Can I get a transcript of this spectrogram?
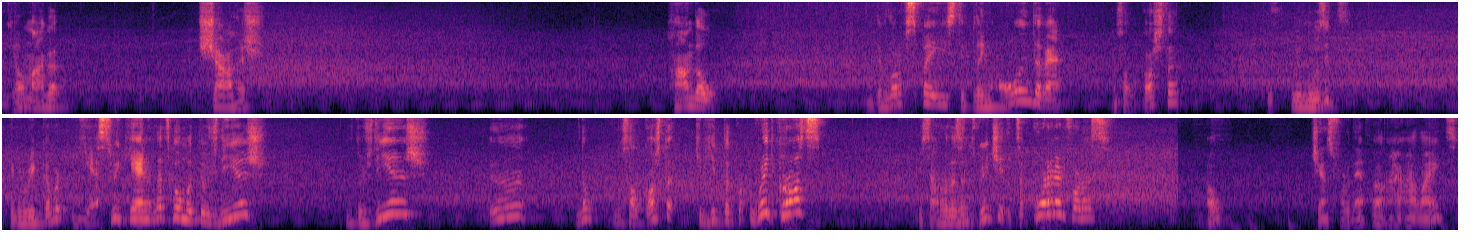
Miguel Maga. Chadas. Handel. They have a lot of space. They're playing all in the back. Gonçalo Costa. We lose it. Can we recover? Yes, we can. Let's go, Matheus Dias. Matheus Dias. Uh, no, Gonçalo Costa can hit the cro great cross. Pizarro doesn't reach it. It's a corner for us. Oh, chance for them. Uh, highlight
